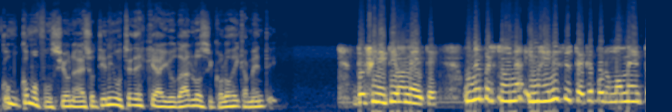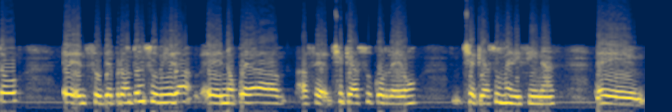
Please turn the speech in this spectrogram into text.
cómo, cómo funciona eso? ¿Tienen ustedes que ayudarlos psicológicamente? Definitivamente. Una persona, imagínese usted que por un momento, eh, en su, de pronto en su vida, eh, no pueda hacer, chequear su correo, chequear sus medicinas, eh,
